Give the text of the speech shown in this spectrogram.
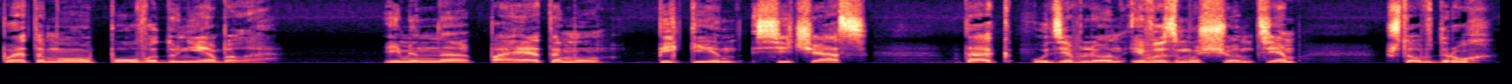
по этому поводу не было. Именно поэтому Пекин сейчас так удивлен и возмущен тем, что вдруг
